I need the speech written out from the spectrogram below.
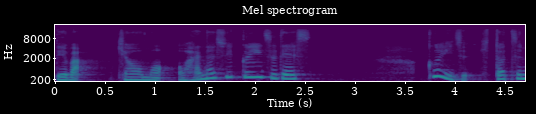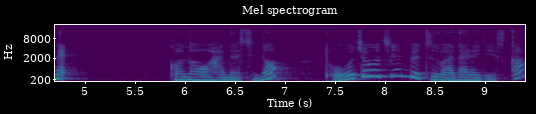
では今日もお話クイズです。クイズ1つ目。このお話の登場人物は誰ですか？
